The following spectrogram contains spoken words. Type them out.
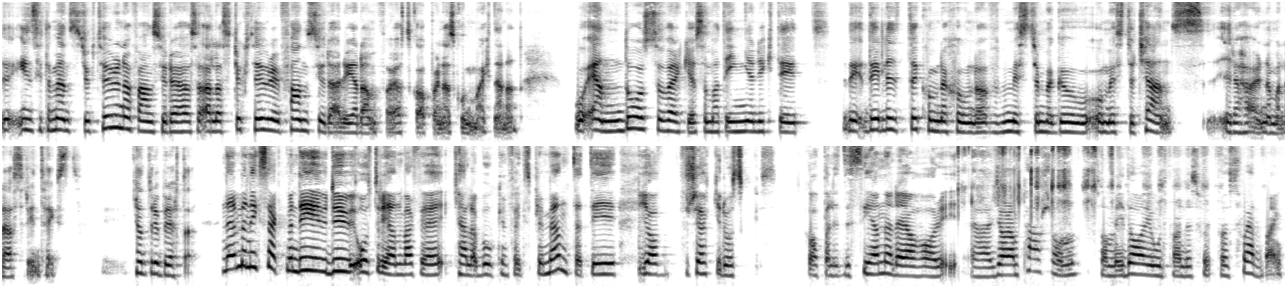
incitamentstrukturerna fanns ju där, alltså alla strukturer fanns ju där redan för att skapa den här skolmarknaden. Och ändå så verkar det som att ingen riktigt det, det, är lite kombination av Mr Magoo och Mr Chance i det här när man läser din text. Kan inte du berätta? Nej men exakt, men det är du, återigen varför jag kallar boken för experimentet. Det är, jag försöker då skapa lite scener där jag har eh, Göran Persson som idag är ordförande för Swedbank.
